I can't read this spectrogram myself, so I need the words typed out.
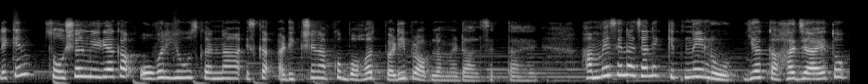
लेकिन सोशल मीडिया का ओवर यूज़ करना, इसका एडिक्शन आपको बहुत बड़ी प्रॉब्लम में डाल सकता है। हम में से ना जाने कितने लोग, या कहा जाए तो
